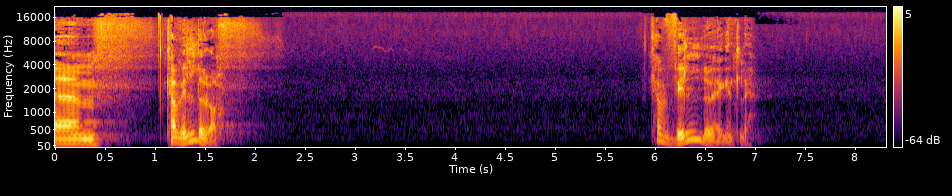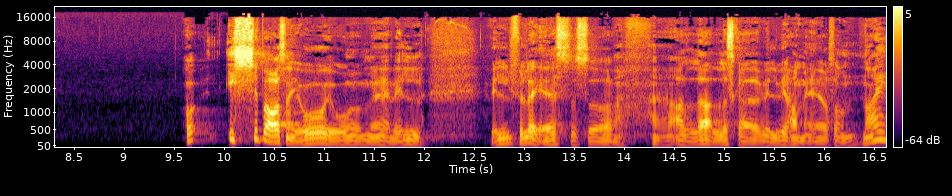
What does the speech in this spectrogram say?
um, Hva vil du, da? Hva vil du egentlig? Og ikke bare sånn Jo, jo, vi vil, vil følge Jesus, og alle, alle skal, vil vi ha med, og sånn. Nei,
